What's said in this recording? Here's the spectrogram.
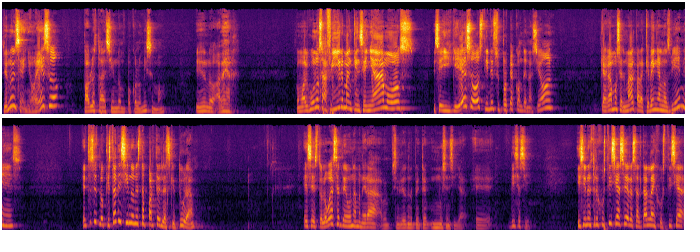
Yo no enseño eso. Pablo está haciendo un poco lo mismo, diciendo, a ver, como algunos afirman que enseñamos, dice, y esos tienen su propia condenación, que hagamos el mal para que vengan los bienes. Entonces, lo que está diciendo en esta parte de la escritura es esto. Lo voy a hacer de una manera, si Dios me lo permite, muy sencilla. Eh, dice así. Y si nuestra justicia hace resaltar la injusticia,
